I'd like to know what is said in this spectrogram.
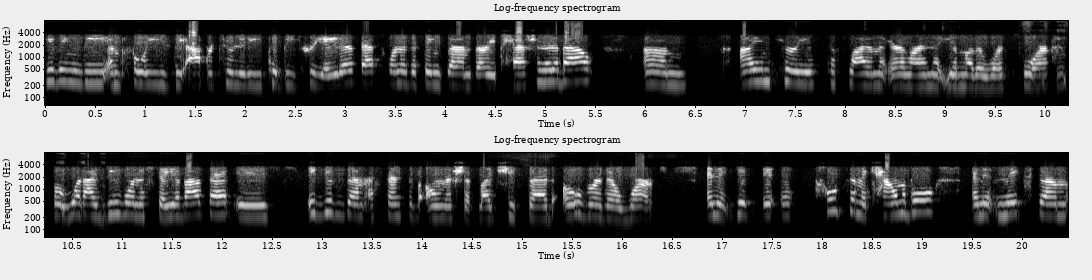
giving the employees the opportunity to be creative. That's one of the things that I'm very passionate about. Um, I am curious to fly on the airline that your mother works for, but what I do want to say about that is it gives them a sense of ownership, like she said, over their work and it gives it, it holds them accountable and it makes them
